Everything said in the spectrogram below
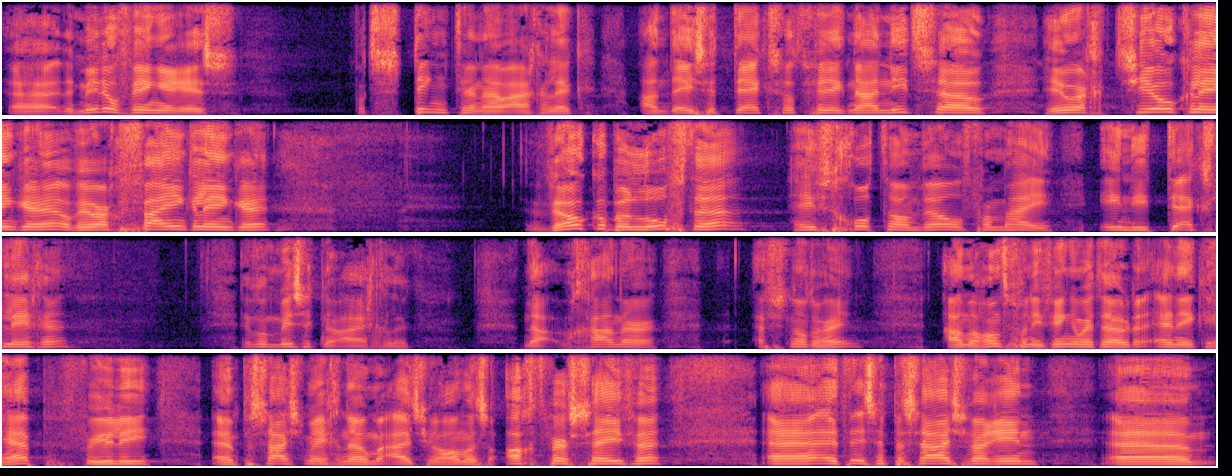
De middelvinger is wat stinkt er nou eigenlijk aan deze tekst? Wat vind ik nou niet zo heel erg chill klinken of heel erg fijn klinken? Welke belofte heeft God dan wel voor mij in die tekst liggen? En wat mis ik nou eigenlijk? Nou, we gaan er even snel doorheen. Aan de hand van die vingermethode. En ik heb voor jullie een passage meegenomen uit Johannes 8, vers 7. Uh, het is een passage waarin uh, er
